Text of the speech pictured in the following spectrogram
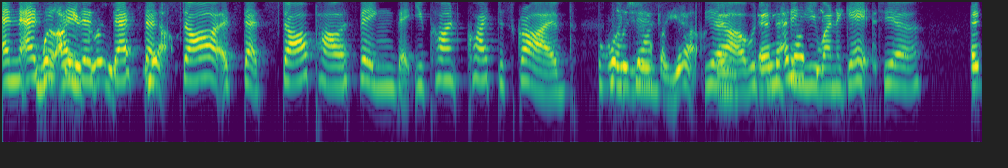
And as Well, you agree. that, that's that Yeah. star it's that star power thing that you can't quite describe. Well, which exactly, is yeah. yeah, And- which and- is the thing you want to get, yeah. And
